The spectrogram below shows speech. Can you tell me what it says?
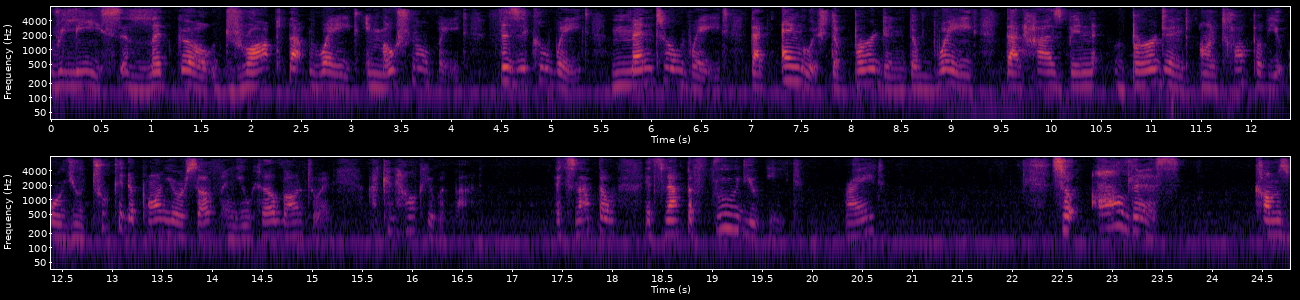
release, and let go, drop that weight, emotional weight, physical weight, mental weight, that anguish, the burden, the weight that has been burdened on top of you, or you took it upon yourself and you held on to it. I can help you with that. It's not the it's not the food you eat, right? So all this comes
